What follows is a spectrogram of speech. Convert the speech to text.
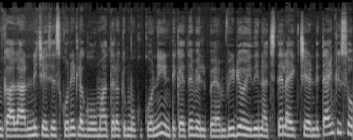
ఇంకా అలా అన్నీ చేసేసుకొని ఇట్లా గోమాతలకి మొక్కుకొని ఇంటికైతే వెళ్ళిపోయాం. వీడియో ఇది నచ్చితే లైక్ చేయండి. థ్యాంక్ యూ సో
